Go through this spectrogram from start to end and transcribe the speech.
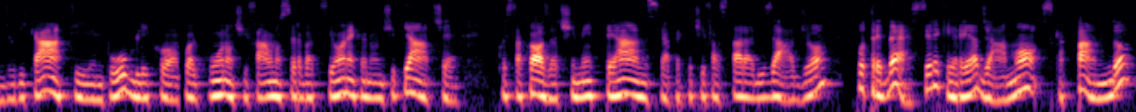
giudicati in pubblico, qualcuno ci fa un'osservazione che non ci piace, questa cosa ci mette ansia perché ci fa stare a disagio, potrebbe essere che reagiamo scappando,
